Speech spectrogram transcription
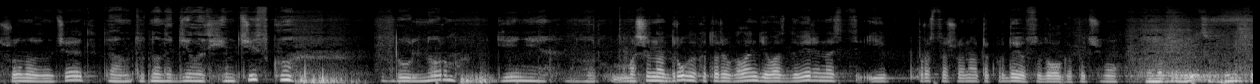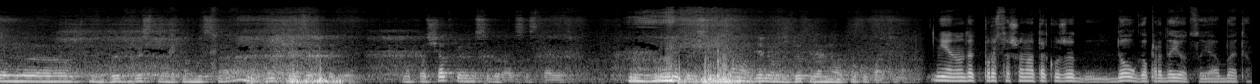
Что она означает? Да, ну тут надо делать химчистку. Руль норм, деньги норм. Машина друга, которая в Голландии, у вас доверенность и просто, что она так продается долго. Почему? Она продается, потому что он э, ну, вы- выставил там в Инстаграме и. На площадку я не собирался ставить. Ну, то есть на самом деле он ждет реального покупателя. Не, ну так просто, что она так уже долго продается, я об этом.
